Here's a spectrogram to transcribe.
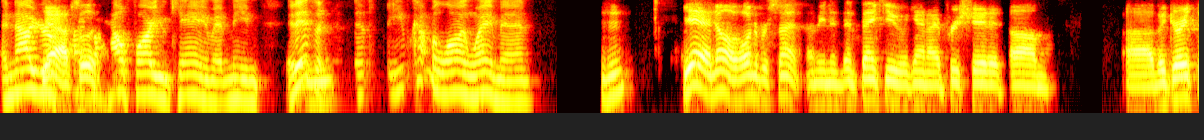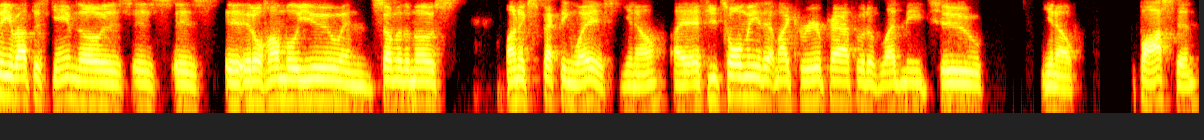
and now you're yeah, absolutely. how far you came. I mean, it isn't. Mm-hmm. you've come a long way, man. Mm-hmm. Yeah, no, hundred percent. I mean, and, and, thank you again. I appreciate it. Um, uh, the great thing about this game, though, is is is it'll humble you in some of the most unexpected ways. You know, I, if you told me that my career path would have led me to, you know, Boston,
